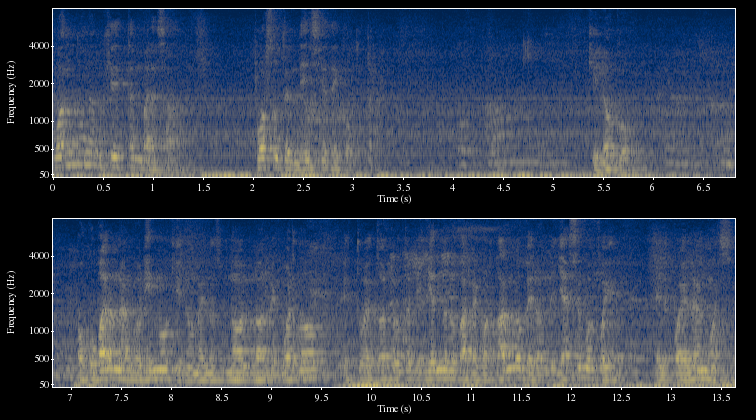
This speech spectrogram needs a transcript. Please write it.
cuándo una mujer está embarazada por su tendencia de compra. Qué loco. Ocuparon un algoritmo que no me lo, no lo recuerdo, estuve todo el rato leyéndolo para recordarlo, pero donde ya se me fue, el del almuerzo.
